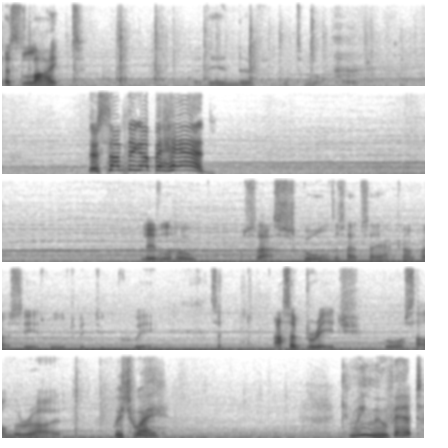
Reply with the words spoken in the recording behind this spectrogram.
There's light at the end of the tunnel. There's something up ahead! Little Hope. What's that? School? Does that say? I can't quite see. It's moved a bit too quick. It's a, that's a bridge. But what's that on the right? Which way? Can we move it?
